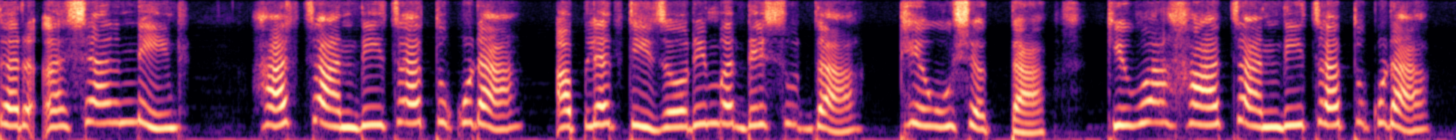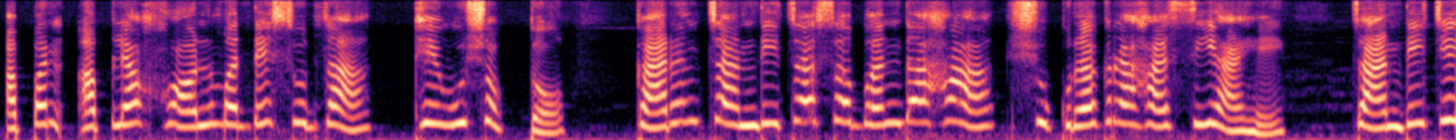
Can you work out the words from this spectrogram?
तर अशांनी हा चांदीचा तुकडा आपल्या तिजोरीमध्ये सुद्धा ठेवू शकता किंवा हा चांदीचा तुकडा आपण आपल्या हॉलमध्ये सुद्धा ठेवू शकतो. कारण चांदीचा संबंध हा शुक्र ग्रहाशी आहे. चांदीची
